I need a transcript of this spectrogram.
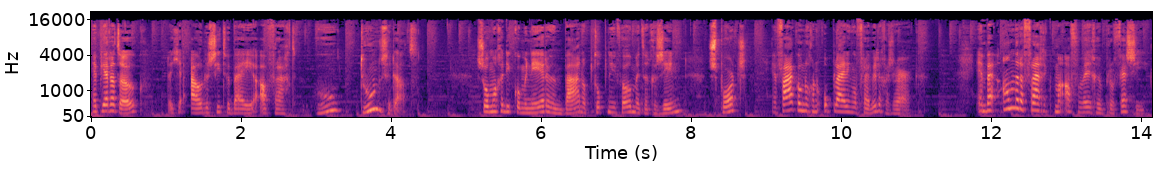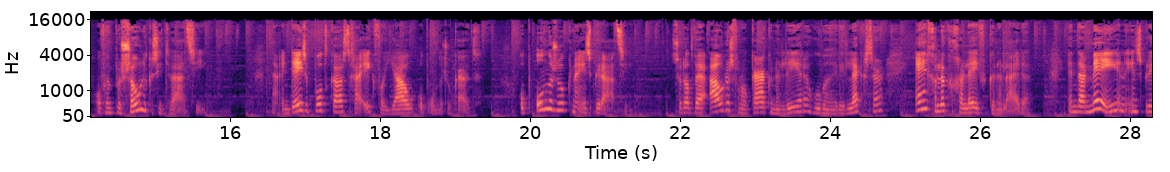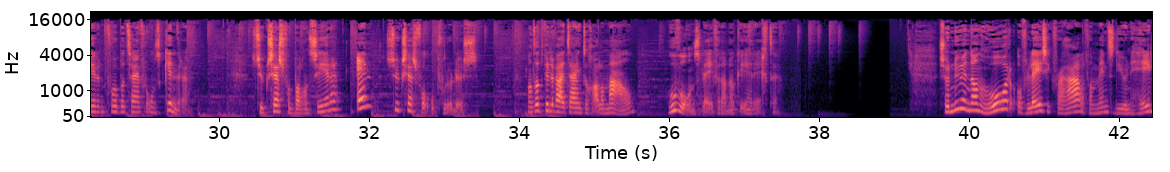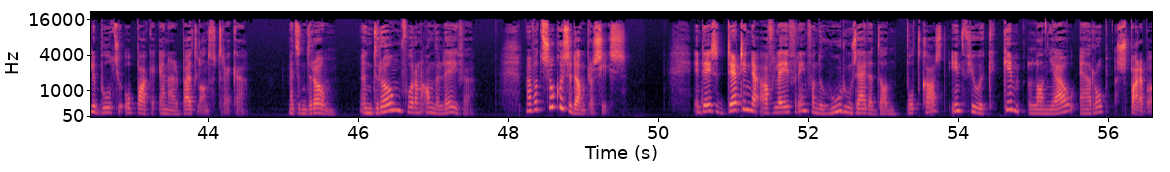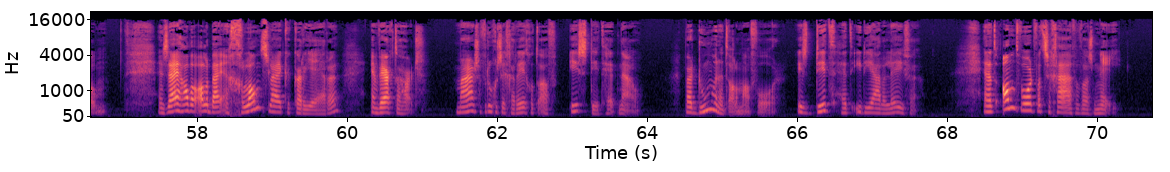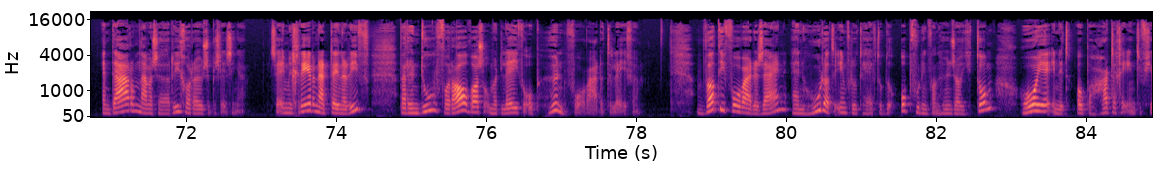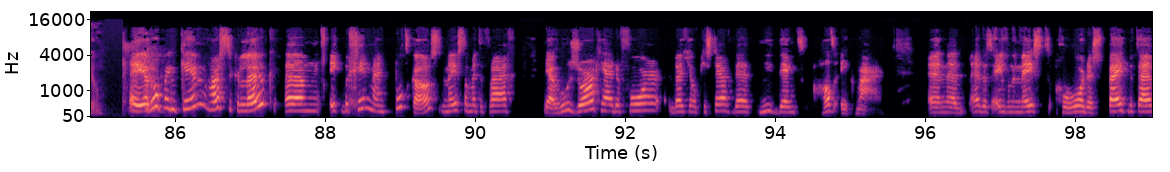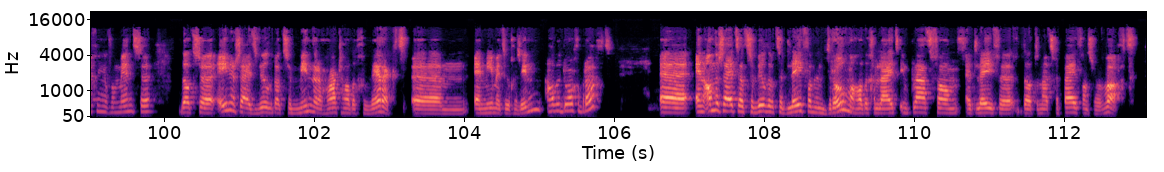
Heb jij dat ook? Dat je ouders ziet waarbij je je afvraagt, hoe doen ze dat? Sommigen die combineren hun baan op topniveau met een gezin, sport en vaak ook nog een opleiding of vrijwilligerswerk. En bij anderen vraag ik me af vanwege hun professie of hun persoonlijke situatie. Nou, in deze podcast ga ik voor jou op onderzoek uit. Op onderzoek naar inspiratie. Zodat wij ouders van elkaar kunnen leren hoe we een relaxer en gelukkiger leven kunnen leiden. En daarmee een inspirerend voorbeeld zijn voor onze kinderen. Succesvol balanceren en succesvol opvoeden dus. Want dat willen we uiteindelijk toch allemaal, hoe we ons leven dan ook inrichten. Zo nu en dan hoor of lees ik verhalen van mensen die hun hele boeltje oppakken en naar het buitenland vertrekken. Met een droom. Een droom voor een ander leven. Maar wat zoeken ze dan precies? In deze dertiende aflevering van de Hoe doen zij dat dan podcast interview ik Kim Lanjouw en Rob Sparreboom. En zij hadden allebei een glansrijke carrière en werkten hard. Maar ze vroegen zich geregeld af: is dit het nou? Waar doen we het allemaal voor? Is dit het ideale leven? En het antwoord wat ze gaven was nee. En daarom namen ze rigoureuze beslissingen. Ze emigreerden naar Tenerife, waar hun doel vooral was om het leven op hun voorwaarden te leven. Wat die voorwaarden zijn en hoe dat invloed heeft op de opvoeding van hun zoontje Tom, hoor je in dit openhartige interview. Hey Rob en Kim, hartstikke leuk. Um, ik begin mijn podcast meestal met de vraag: ja, hoe zorg jij ervoor dat je op je sterfbed niet denkt, had ik maar? En uh, dat is een van de meest gehoorde spijtbetuigingen van mensen. Dat ze enerzijds wilden dat ze minder hard hadden gewerkt um, en meer met hun gezin hadden doorgebracht. Uh, en anderzijds dat ze wilden dat ze het leven van hun dromen hadden geleid in plaats van het leven dat de maatschappij van ze verwacht.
